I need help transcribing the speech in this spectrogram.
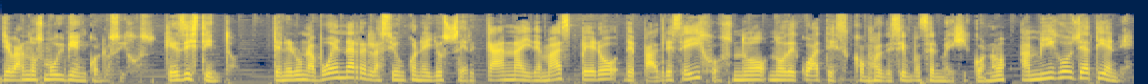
llevarnos muy bien con los hijos, que es distinto tener una buena relación con ellos cercana y demás, pero de padres e hijos, no, no de cuates, como decimos en México, ¿no? Amigos ya tiene.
